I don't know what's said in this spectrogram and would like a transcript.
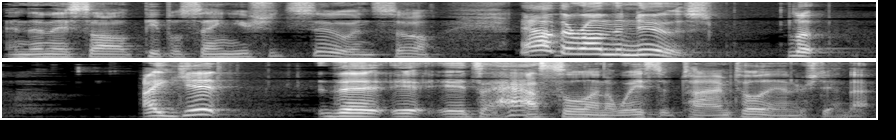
And then they saw people saying you should sue. And so now they're on the news. Look, I get that it's a hassle and a waste of time. Totally understand that.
